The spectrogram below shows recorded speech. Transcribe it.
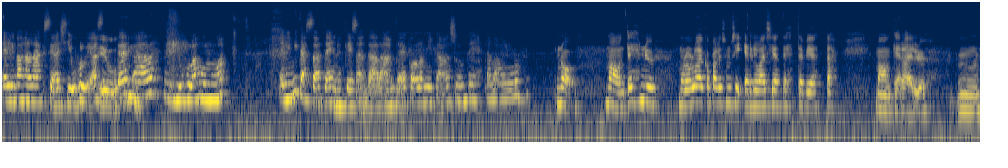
eli vähän läksiäisjuhlia Juu. sitten täällä, juhlahumua. Eli mitä sä oot tehnyt kesän täällä MTKlla? Mikä on sun tehtävä ollut? No, mä oon tehnyt, mulla on ollut aika paljon erilaisia tehtäviä, että mä oon keräillyt mm,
